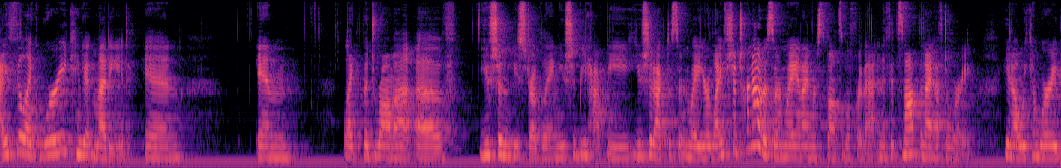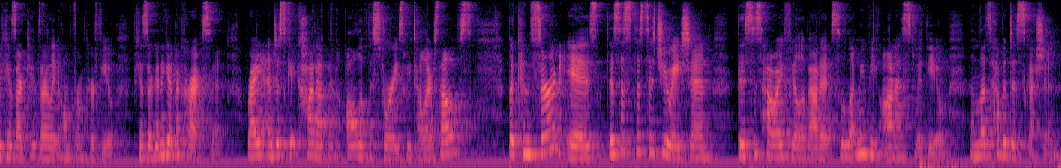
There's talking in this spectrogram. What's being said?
I feel like worry can get muddied in in like the drama of you shouldn't be struggling, you should be happy, you should act a certain way, your life should turn out a certain way and I'm responsible for that. And if it's not, then I have to worry. You know, we can worry because our kids are late home from curfew, because they're going to get in a car accident, right? And just get caught up in all of the stories we tell ourselves but concern is this is the situation, this is how I feel about it, so let me be honest with you and let's have a discussion.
